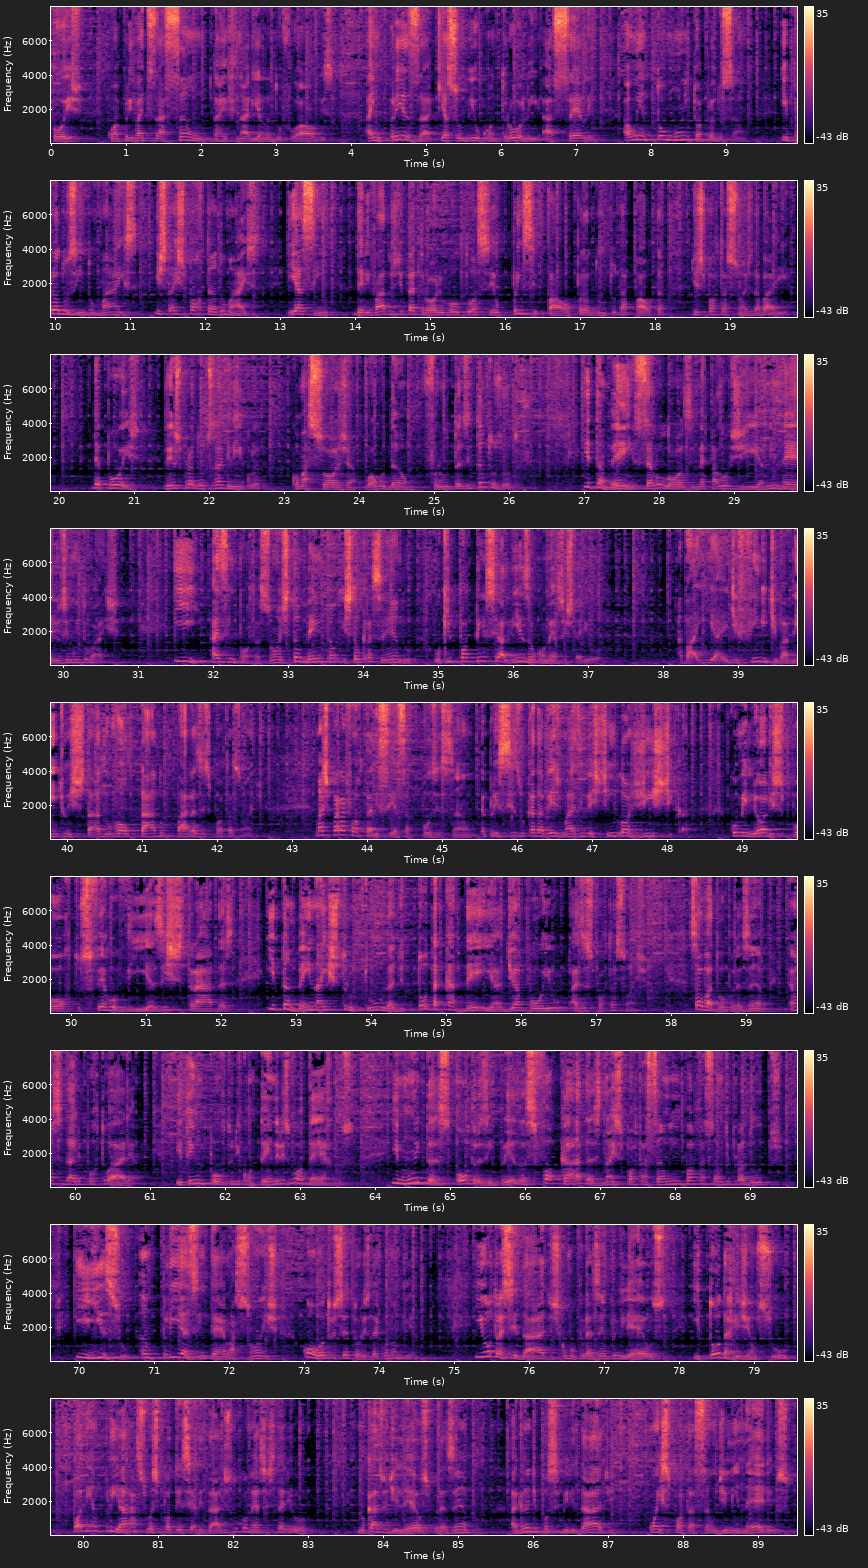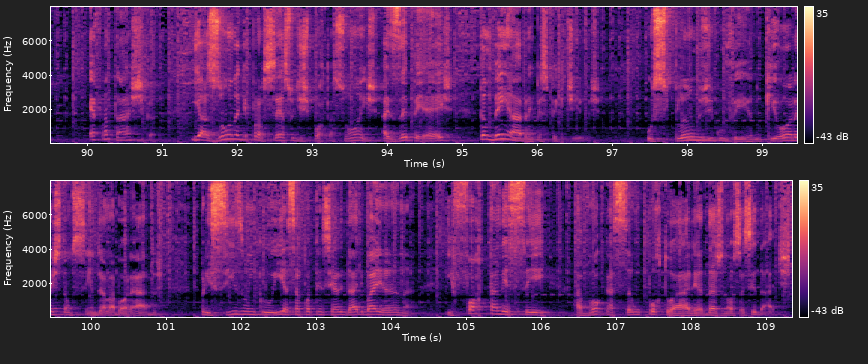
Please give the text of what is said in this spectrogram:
pois com a privatização da refinaria Landulfo Alves, a empresa que assumiu o controle, a Selen, aumentou muito a produção e produzindo mais, está exportando mais. E assim derivados de petróleo voltou a ser o principal produto da pauta de exportações da Bahia. Depois vem os produtos agrícolas, como a soja, o algodão, frutas e tantos outros. E também celulose, metalurgia, minérios e muito mais. E as importações também então, estão crescendo, o que potencializa o comércio exterior. A Bahia é definitivamente um estado voltado para as exportações. Mas para fortalecer essa posição, é preciso cada vez mais investir em logística, com melhores portos, ferrovias, estradas e também na estrutura de toda a cadeia de apoio às exportações. Salvador, por exemplo, é uma cidade portuária e tem um porto de contêineres modernos e muitas outras empresas focadas na exportação e importação de produtos. E isso amplia as interrelações com outros setores da economia. E outras cidades, como por exemplo Ilhéus e toda a região sul, podem ampliar suas potencialidades no comércio exterior. No caso de Ilhéus, por exemplo, a grande possibilidade com a exportação de minérios é fantástica. E a zona de processo de exportações, as EPEs, também abrem perspectivas. Os planos de governo que ora estão sendo elaborados precisam incluir essa potencialidade baiana e fortalecer a vocação portuária das nossas cidades.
